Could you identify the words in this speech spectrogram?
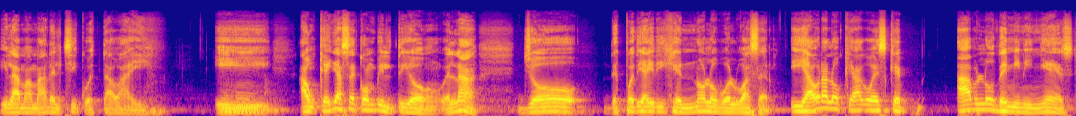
y la mamá del chico estaba ahí. Y aunque ella se convirtió, ¿verdad? Yo después de ahí dije, no lo vuelvo a hacer. Y ahora lo que hago es que hablo de mi niñez,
